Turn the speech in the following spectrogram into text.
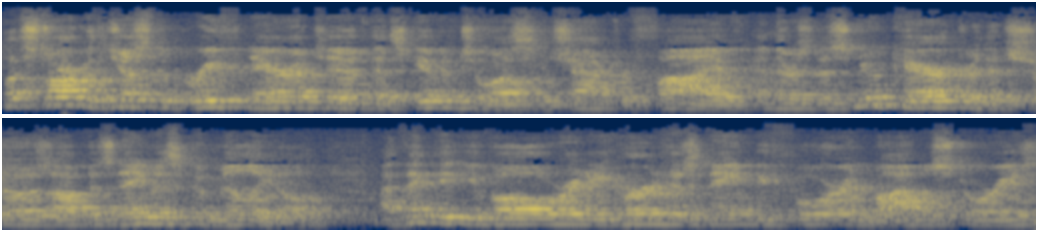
Let's start with just the brief narrative that's given to us in chapter 5. And there's this new character that shows up. His name is Gamaliel. I think that you've already heard his name before in Bible stories.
